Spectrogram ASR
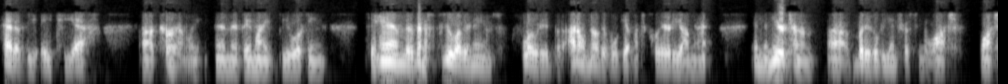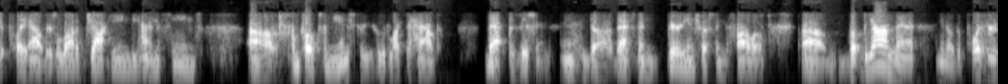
head of the ATF uh, currently, and that they might be looking to him. There have been a few other names floated, but I don't know that we'll get much clarity on that in the near term. Uh, but it'll be interesting to watch watch it play out. There's a lot of jockeying behind the scenes uh, from folks in the industry who would like to have that position, and uh, that's been very interesting to follow. Um, but beyond that, you know, the players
